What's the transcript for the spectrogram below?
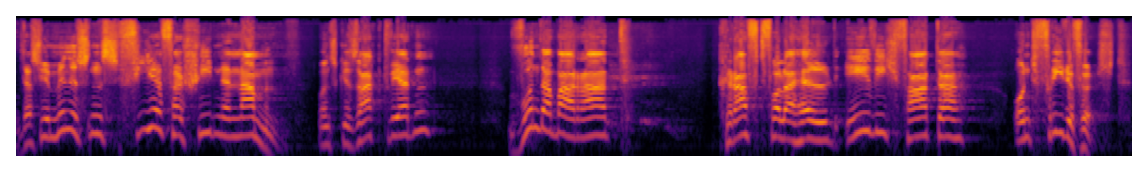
dass wir mindestens vier verschiedene Namen uns gesagt werden. Wunderbar Rat, kraftvoller Held, ewig Vater und Friedefürst.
